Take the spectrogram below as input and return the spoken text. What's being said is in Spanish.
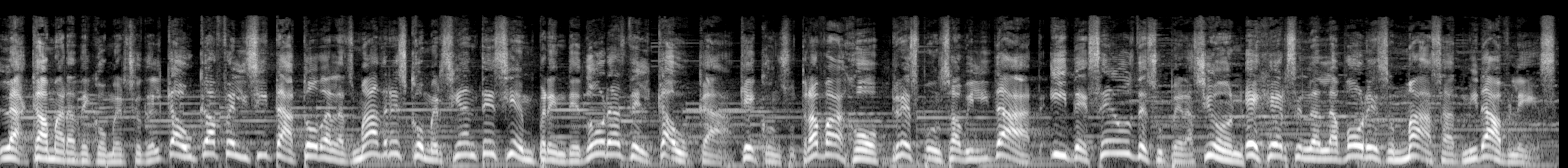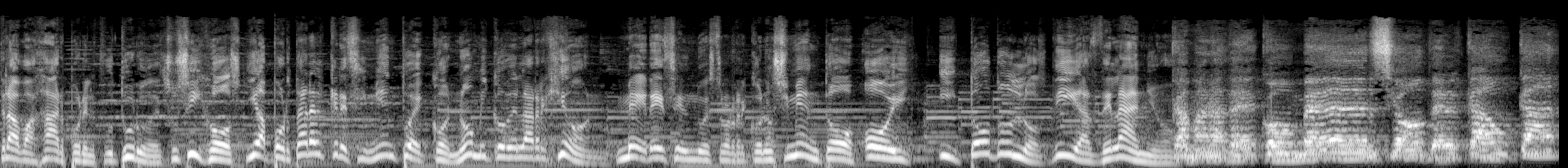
La Cámara de Comercio del Cauca felicita a todas las madres comerciantes y emprendedoras del Cauca, que con su trabajo, responsabilidad y deseos de superación ejercen las labores más admirables, trabajar por el futuro de sus hijos y aportar al crecimiento económico de la región. Merecen nuestro reconocimiento hoy y todos los días del año. Cámara de Comercio del Cauca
